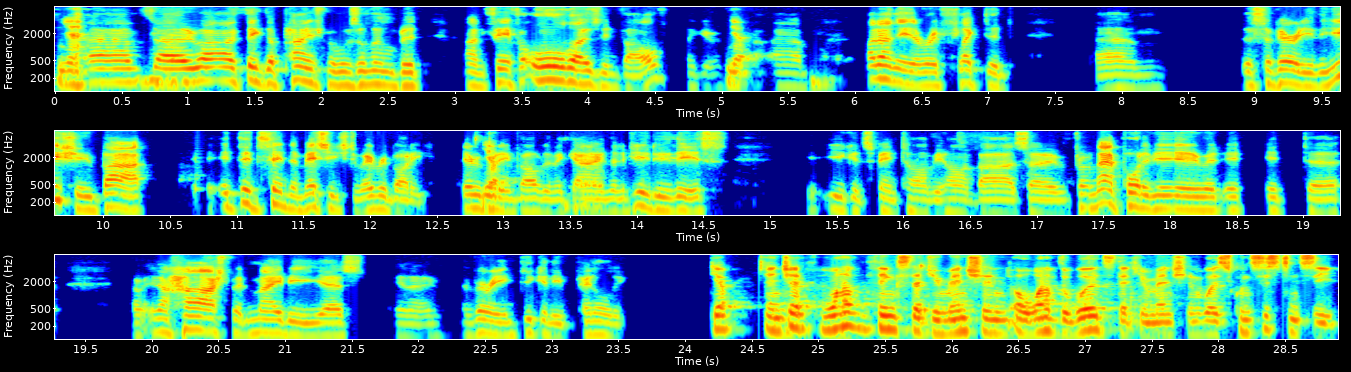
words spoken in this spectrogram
Yeah. Um, so I think the punishment was a little bit unfair for all those involved. Yeah. Um, I don't think it reflected um, the severity of the issue, but it did send a message to everybody, everybody yep. involved in the game, that if you do this, you could spend time behind bars. So from that point of view, it it, it uh, in a harsh but maybe yes, you know, a very indicative penalty. Yep. And Geoff, one of the things that you mentioned, or one of the words that you mentioned, was consistency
